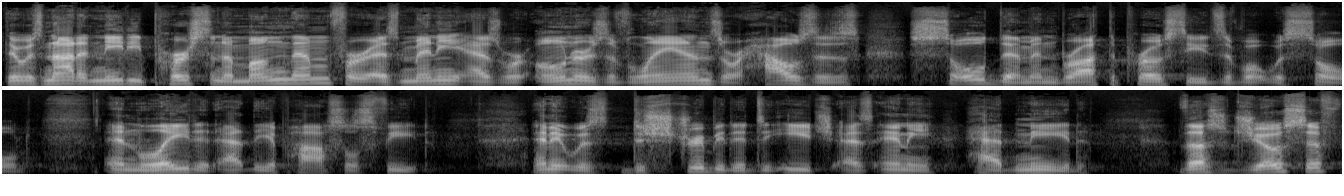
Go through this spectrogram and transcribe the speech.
There was not a needy person among them, for as many as were owners of lands or houses sold them and brought the proceeds of what was sold and laid it at the apostles' feet. And it was distributed to each as any had need. Thus, Joseph,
